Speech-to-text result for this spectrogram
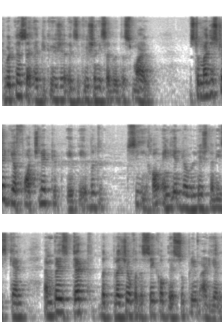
to witness the execution, he said with a smile, Mr. Magistrate, you are fortunate to be able to see how Indian revolutionaries can embrace death with pleasure for the sake of their supreme ideal.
